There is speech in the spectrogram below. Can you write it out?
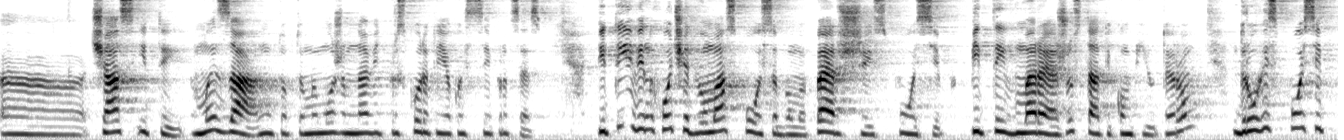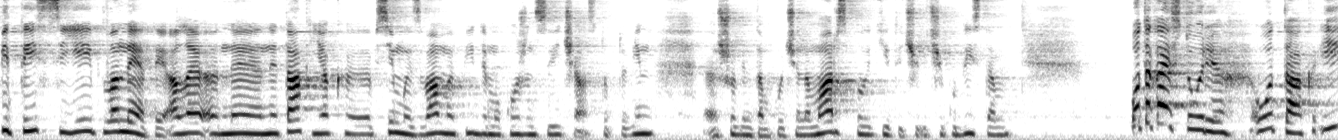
е, час іти. Ми за, ну тобто ми можемо навіть прискорити якось цей процес. Піти він хоче двома способами. Перший спосіб піти в мережу, стати комп'ютером. Другий спосіб піти з цієї планети, але не, не так, як е, всі ми з вами підемо кожен свій час. Тобто він, е, що він там хоче на Марс полетіти чи, чи кудись там. Отака історія. Отак. І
